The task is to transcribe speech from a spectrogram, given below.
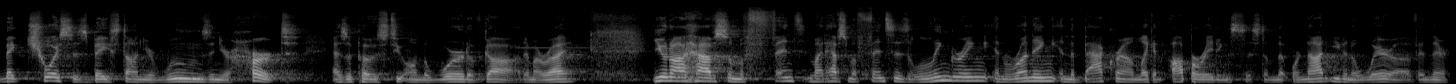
make choices based on your wounds and your hurt as opposed to on the word of God. Am I right? You and I have some offense, might have some offenses lingering and running in the background like an operating system that we're not even aware of, and they're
